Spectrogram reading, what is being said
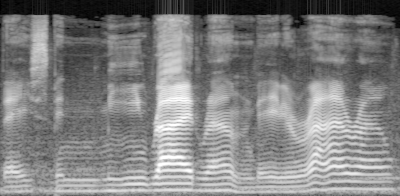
They spin me right round, baby, right round.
